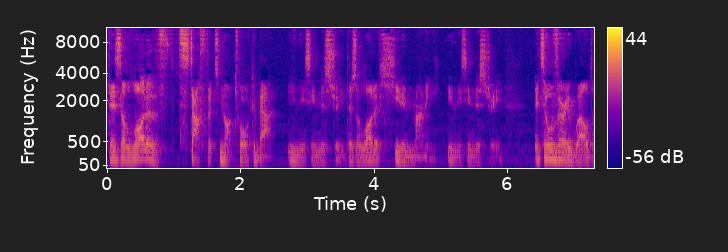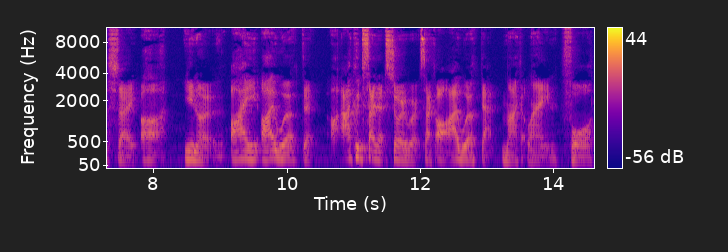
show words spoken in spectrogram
there's a lot of stuff that's not talked about in this industry. There's a lot of hidden money in this industry. It's all very well to say oh you know i i worked at I could say that story where it's like, oh, I worked at Market Lane for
